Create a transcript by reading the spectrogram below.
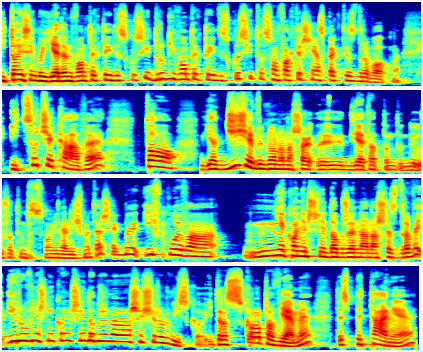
I to jest jakby jeden wątek tej dyskusji. Drugi wątek tej dyskusji to są faktycznie aspekty zdrowotne. I co ciekawe, to jak dzisiaj wygląda nasza y, dieta, już o tym wspominaliśmy też, jakby i wpływa niekoniecznie dobrze na nasze zdrowie i również niekoniecznie dobrze na nasze środowisko. I teraz, skoro to wiemy, to jest pytanie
